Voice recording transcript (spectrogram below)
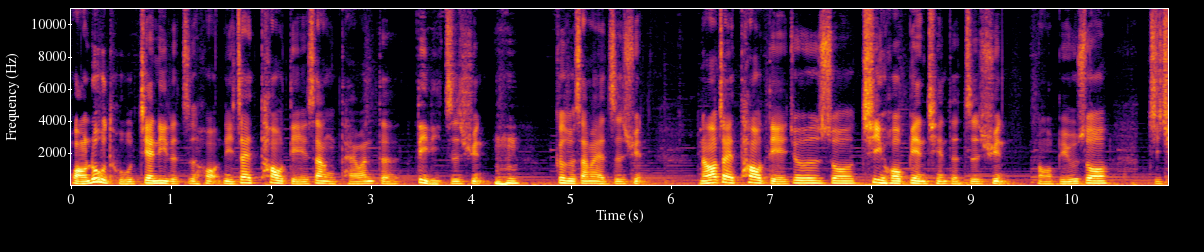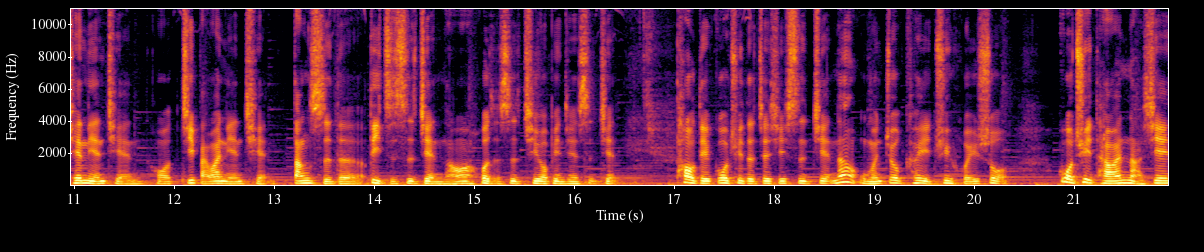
网路图建立了之后，你再套叠上台湾的地理资讯，嗯哼，各个山脉的资讯，然后再套叠就是说气候变迁的资讯哦，比如说几千年前或几百万年前当时的地质事件，然后或者是气候变迁事件，套叠过去的这些事件，那我们就可以去回溯过去台湾哪些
